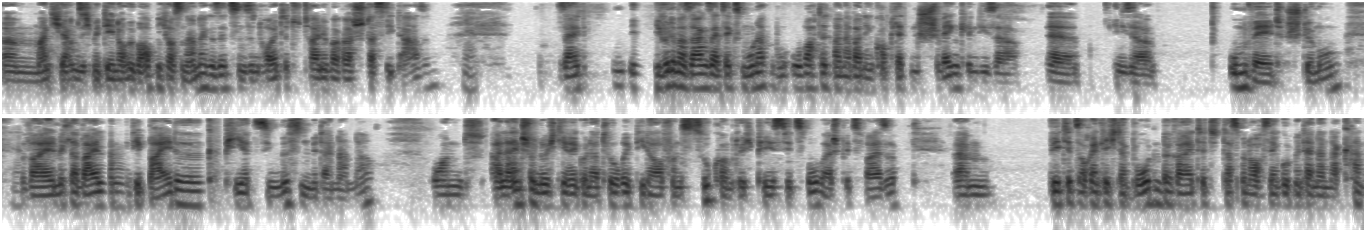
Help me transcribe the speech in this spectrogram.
Ähm, manche haben sich mit denen auch überhaupt nicht auseinandergesetzt und sind heute total überrascht, dass sie da sind. Ja. Seit, ich würde mal sagen, seit sechs Monaten beobachtet man aber den kompletten Schwenk in dieser, äh, in dieser Umweltstimmung, ja. weil mittlerweile haben die beide kapiert, sie müssen miteinander. Und allein schon durch die Regulatorik, die da auf uns zukommt, durch PSD2 beispielsweise, ähm, wird jetzt auch endlich der Boden bereitet, dass man auch sehr gut miteinander kann.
